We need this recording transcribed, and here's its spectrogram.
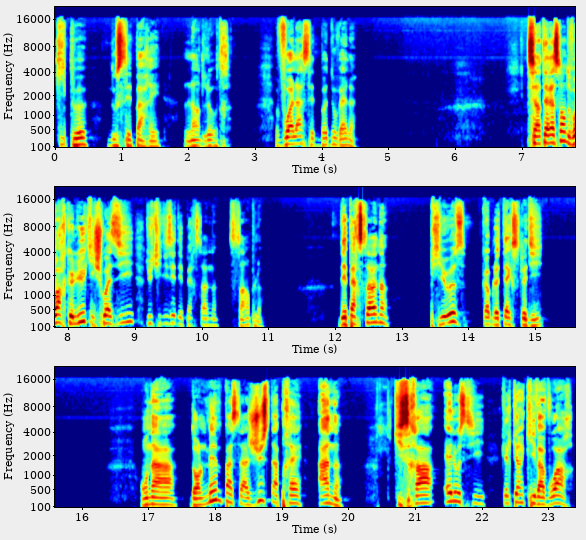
qui peut nous séparer l'un de l'autre. Voilà cette bonne nouvelle. C'est intéressant de voir que Luc il choisit d'utiliser des personnes simples, des personnes pieuses, comme le texte le dit. On a dans le même passage, juste après, Anne, qui sera elle aussi quelqu'un qui va voir,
